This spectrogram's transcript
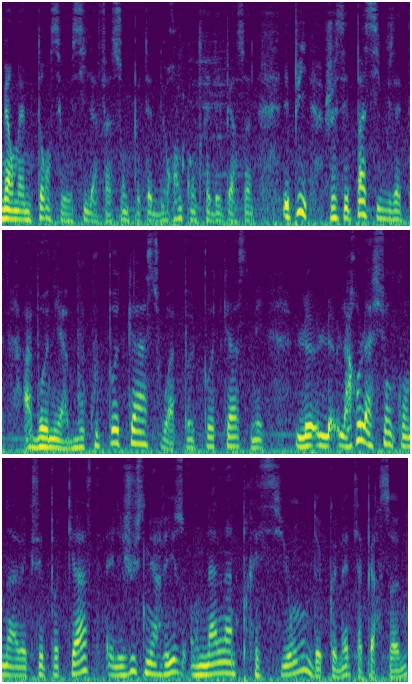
mais en même temps, c'est aussi la façon peut-être de rencontrer des personnes. Et puis, je ne sais pas si vous êtes abonné à beaucoup de podcasts ou à peu de podcasts, mais la relation qu'on a avec ces podcasts, elle est juste merveilleuse. On a l'impression de connaître la personne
